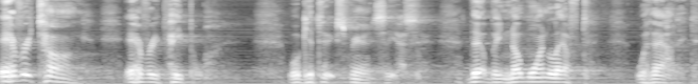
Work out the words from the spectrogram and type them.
every tongue, every people will get to experience this. There'll be no one left without it.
